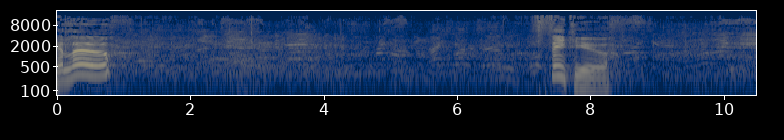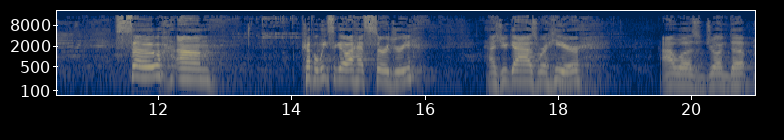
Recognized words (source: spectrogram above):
Hello. Thank you. So, um, a couple weeks ago, I had surgery. As you guys were here, I was drugged up.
